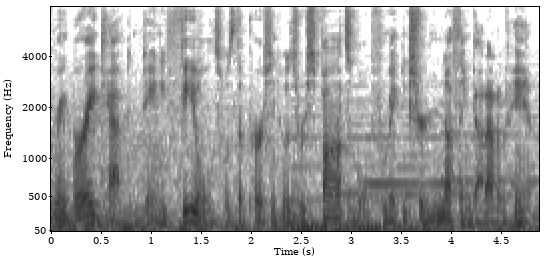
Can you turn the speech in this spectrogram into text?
Green Beret Captain Danny Fields was the person who was responsible for making sure nothing got out of hand.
